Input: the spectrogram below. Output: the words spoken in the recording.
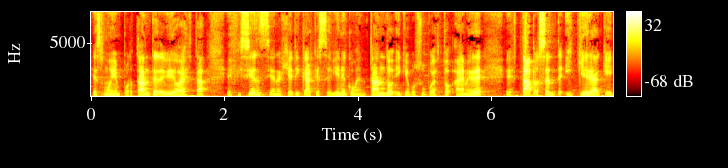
es muy importante debido a esta eficiencia energética que se viene comentando y que por supuesto AMD está presente y quiere aquí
